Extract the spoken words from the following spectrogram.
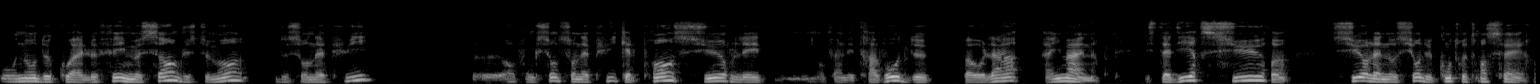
au nom de quoi? Elle le fait, il me semble, justement, de son appui, euh, en fonction de son appui qu'elle prend sur les, enfin, les travaux de Paola Ayman, c'est-à-dire sur, sur la notion de contre-transfert.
